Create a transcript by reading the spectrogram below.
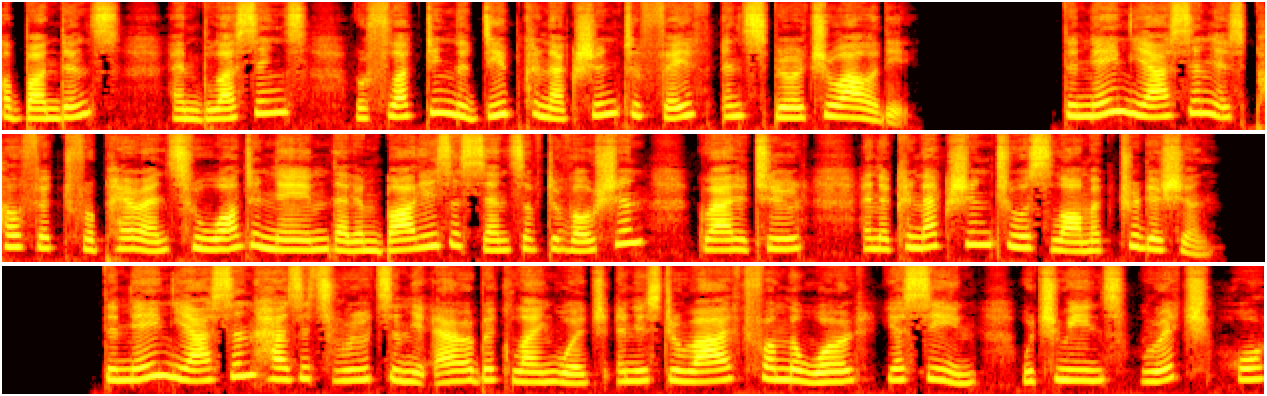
abundance, and blessings, reflecting the deep connection to faith and spirituality. The name Yassin is perfect for parents who want a name that embodies a sense of devotion, gratitude, and a connection to Islamic tradition. The name Yassin has its roots in the Arabic language and is derived from the word Yasin, which means rich or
